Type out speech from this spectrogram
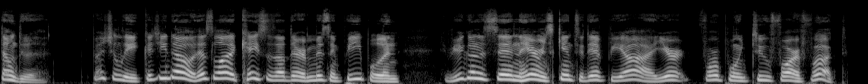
Don't do that. Especially because you know, there's a lot of cases out there of missing people. And if you're going to send hair and skin to the FBI, you're 4.2 far fucked.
